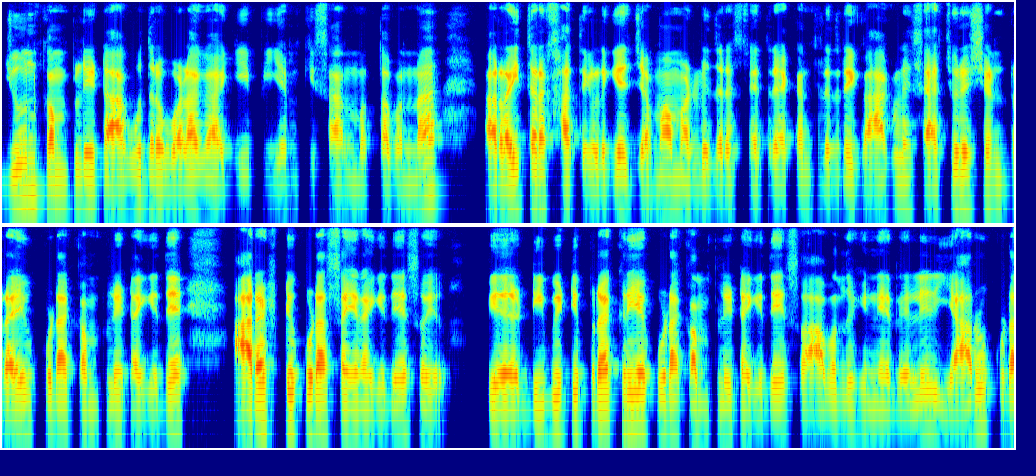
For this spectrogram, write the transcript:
ಜೂನ್ ಕಂಪ್ಲೀಟ್ ಆಗುವುದರ ಒಳಗಾಗಿ ಪಿ ಎಂ ಕಿಸಾನ್ ಮೊತ್ತವನ್ನ ರೈತರ ಖಾತೆಗಳಿಗೆ ಜಮಾ ಮಾಡಲಿದ್ದಾರೆ ಸ್ನೇಹಿತರೆ. ಯಾಕಂತ ಹೇಳಿದ್ರೆ ಈಗಾಗಲೇ ಸ್ಯಾಚುರೇಷನ್ ಡ್ರೈವ್ ಕೂಡ ಕಂಪ್ಲೀಟ್ ಆಗಿದೆ. ಆರ್ ಎಫ್ ಟಿ ಕೂಡ ಸೈನ್ ಆಗಿದೆ. ಸೊ ಡಿ ಬಿ ಟಿ ಪ್ರಕ್ರಿಯೆ ಕೂಡ ಕಂಪ್ಲೀಟ್ ಆಗಿದೆ. ಸೊ, ಆ ಒಂದು ಹಿನ್ನೆಲೆಯಲ್ಲಿ ಯಾರೂ ಕೂಡ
